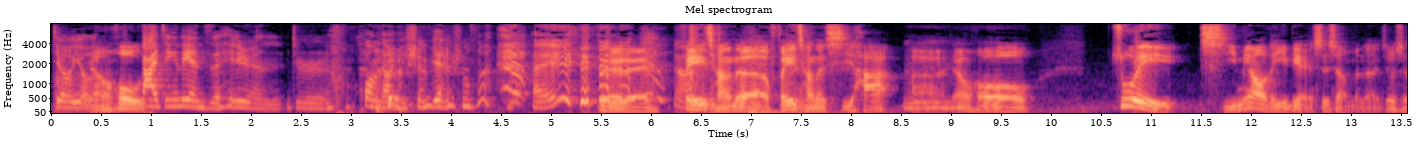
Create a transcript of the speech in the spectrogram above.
就有啊然后大金链子黑人就是 晃到你身边说，哎，对对对，非常的非常的嘻哈啊。嗯然后最奇妙的一点是什么呢？就是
